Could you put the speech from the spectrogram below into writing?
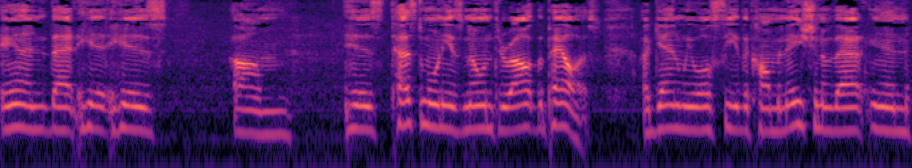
and that his, um, his testimony is known throughout the palace. Again, we will see the culmination of that in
